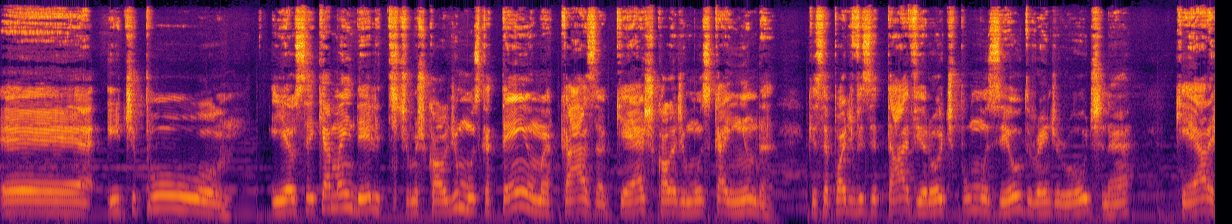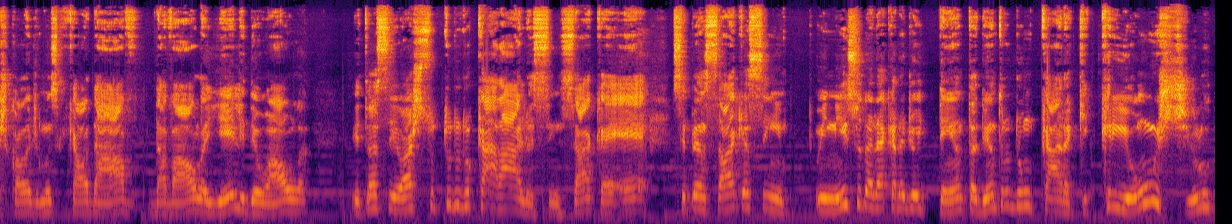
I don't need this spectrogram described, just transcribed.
É, e tipo. E eu sei que a mãe dele tinha uma escola de música. Tem uma casa que é a escola de música ainda, que você pode visitar, virou tipo um museu do Randy Rhodes, né? Que era a escola de música que ela dava, aula e ele deu aula. Então, assim, eu acho isso tudo do caralho, assim, saca? É, é se pensar que, assim, o início da década de 80 dentro de um cara que criou um estilo,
